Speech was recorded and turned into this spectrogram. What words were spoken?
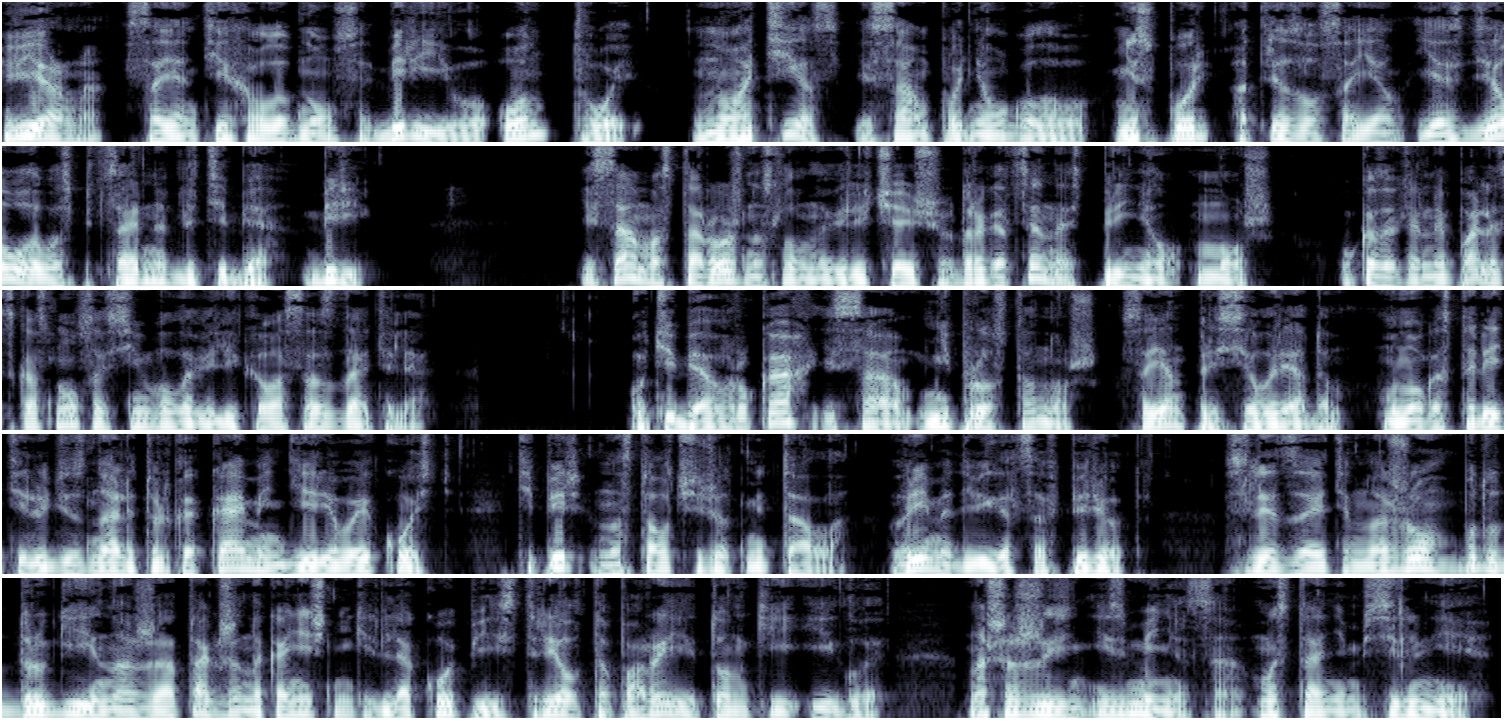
Верно, Саян тихо улыбнулся. Бери его, он твой. Но отец, и сам поднял голову. Не спорь, отрезал Саян. Я сделал его специально для тебя. Бери. И сам осторожно, словно величайшую драгоценность, принял нож. Указательный палец коснулся символа великого создателя. «У тебя в руках, и сам не просто нож». Саян присел рядом. Много столетий люди знали только камень, дерево и кость. Теперь настал черед металла. Время двигаться вперед. Вслед за этим ножом будут другие ножи, а также наконечники для копий, стрел, топоры и тонкие иглы. Наша жизнь изменится, мы станем сильнее.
